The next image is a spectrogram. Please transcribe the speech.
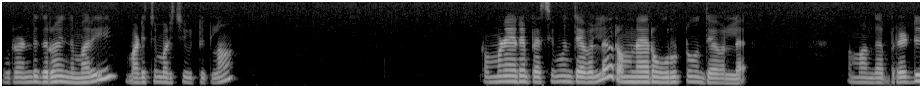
ஒரு ரெண்டு தடவை இந்த மாதிரி மடித்து மடித்து விட்டுக்கலாம். ரொம்ப நேரம் பிசவும் தேவையில்ல. ரொம்ப நேரம் உருட்டவும் தேவையில்ல. நம்ம அந்த ப்ரெட்டு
